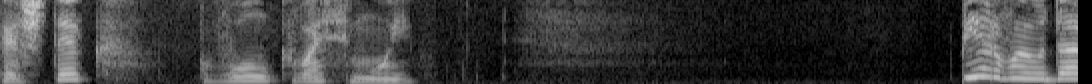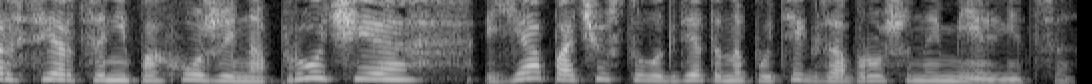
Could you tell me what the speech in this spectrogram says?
Хэштег «Волк восьмой». Первый удар сердца, не похожий на прочие, я почувствовала где-то на пути к заброшенной мельнице.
